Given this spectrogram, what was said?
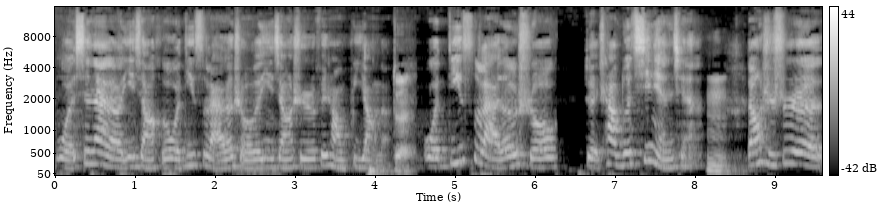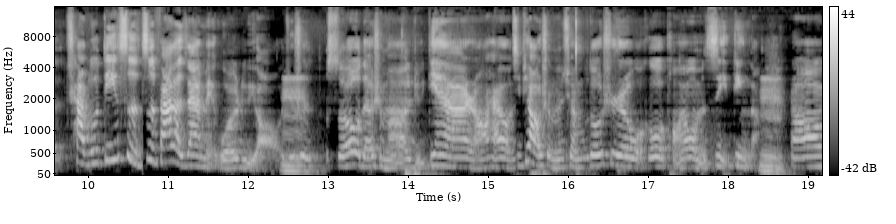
我现在的印象和我第一次来的时候的印象是非常不一样的。对，我第一次来的时候。对，差不多七年前，嗯，当时是差不多第一次自发的在美国旅游，就是所有的什么旅店啊，然后还有机票什么，全部都是我和我朋友我们自己订的，嗯，然后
